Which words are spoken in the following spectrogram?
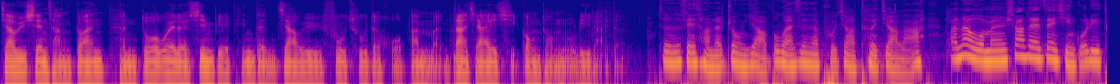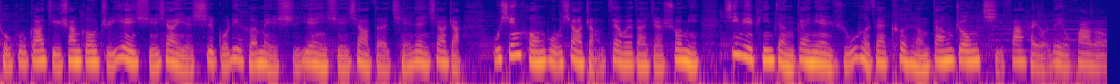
教育现场端很多为了性别平等教育付出的伙伴们，大家一起共同努力来的。这是非常的重要，不管是在普教、特教了啊。好，那我们稍待再请国立土库高级商工职业学校，也是国立和美实验学校的前任校长吴新红吴校长，再为大家说明性别平等概念如何在课程当中启发还有内化喽。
